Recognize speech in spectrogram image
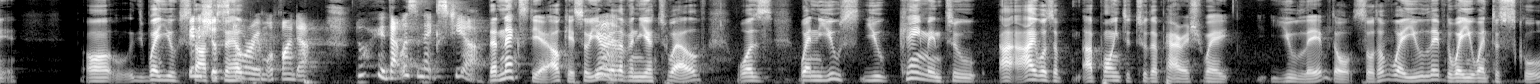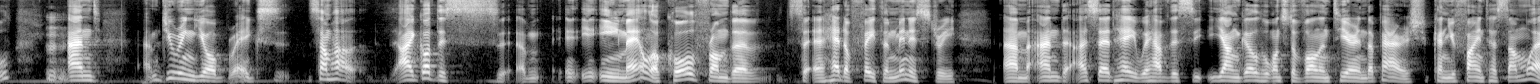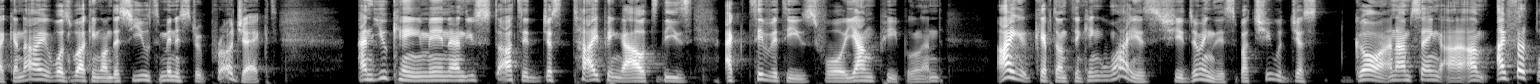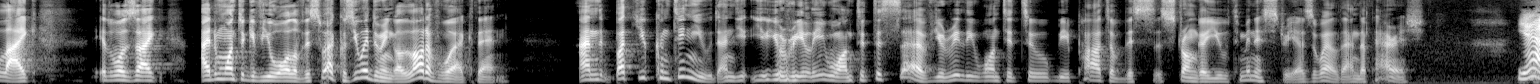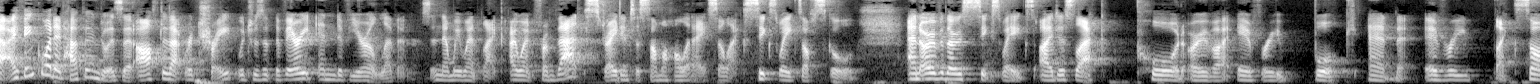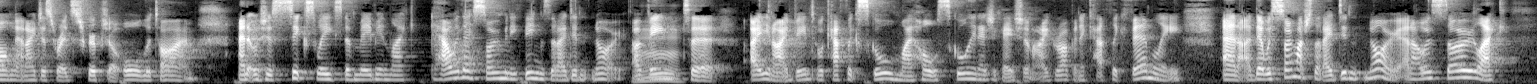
or where you started Finish your to story and we'll find out. No, that was the next year. The next year, okay. So year yeah. eleven, year twelve was when you you came into. I, I was a, appointed to the parish where you lived, or sort of where you lived, where you went to school, mm. and um, during your breaks, somehow I got this um, e- email or call from the head of faith and ministry um, and I said, hey, we have this young girl who wants to volunteer in the parish. Can you find her some work? And I was working on this youth ministry project. And you came in and you started just typing out these activities for young people. And I kept on thinking, why is she doing this? But she would just go. And I'm saying, I, I felt like it was like I didn't want to give you all of this work because you were doing a lot of work then. And but you continued and you, you, really wanted to serve. You really wanted to be part of this uh, stronger youth ministry as well and the parish. Yeah, I think what had happened was that after that retreat, which was at the very end of year 11, and then we went like, I went from that straight into summer holiday. So, like six weeks off school. And over those six weeks, I just like poured over every book and every like song and I just read scripture all the time. And it was just six weeks of me being like, how are there so many things that I didn't know? I've mm. been to I, you know, I'd been to a Catholic school my whole schooling education. I grew up in a Catholic family, and I, there was so much that I didn't know, and I was so like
